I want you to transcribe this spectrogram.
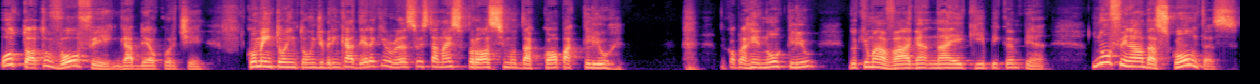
O Toto Wolff, Gabriel Curti, comentou em tom de brincadeira que Russell está mais próximo da Copa Clio, da Copa Renault Clio, do que uma vaga na equipe campeã. No final das contas,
